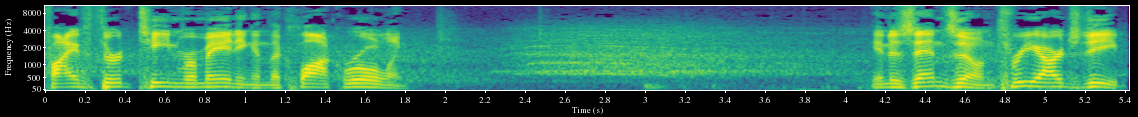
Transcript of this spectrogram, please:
5.13 remaining and the clock rolling. In his end zone, three yards deep.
